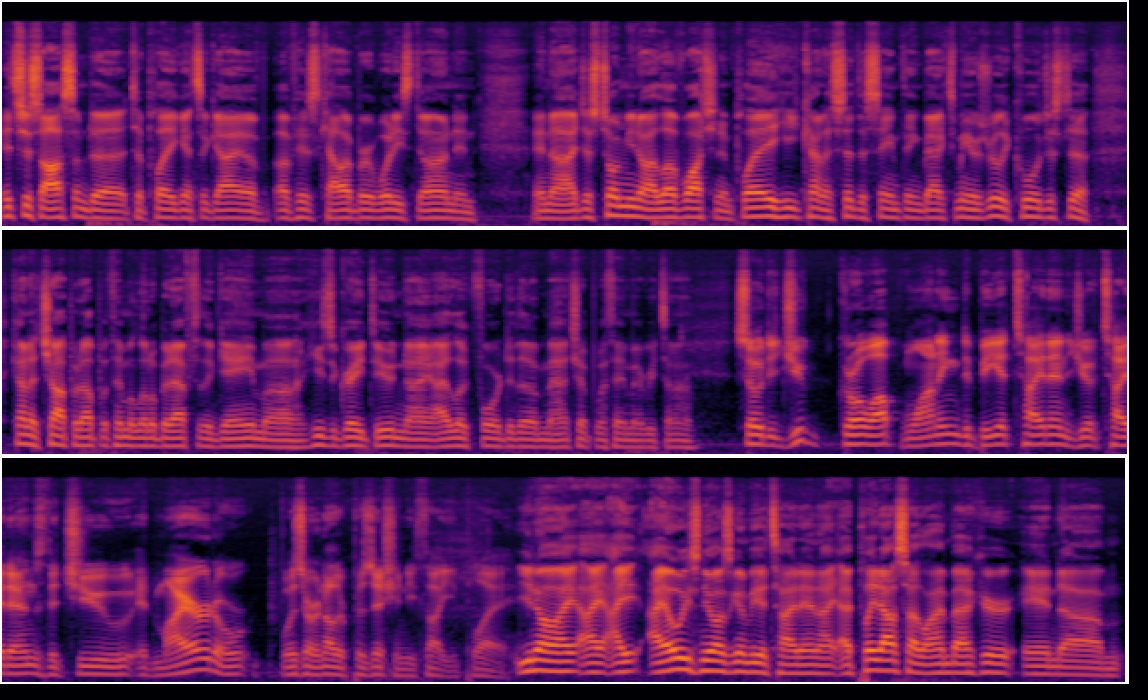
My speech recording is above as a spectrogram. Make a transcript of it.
it's just awesome to, to play against a guy of, of his caliber, what he's done, and and uh, I just told him, you know, I love watching him play. He kind of said the same thing back to me. It was really cool just to kind of chop it up with him a little bit after the game. Uh, he's a great dude, and I, I look forward to the matchup with him every time. So, did you grow up wanting to be a tight end? Did you have tight ends that you admired, or was there another position you thought you'd play? You know, I I, I, always knew I was going to be a tight end. I, I played outside linebacker, and um,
